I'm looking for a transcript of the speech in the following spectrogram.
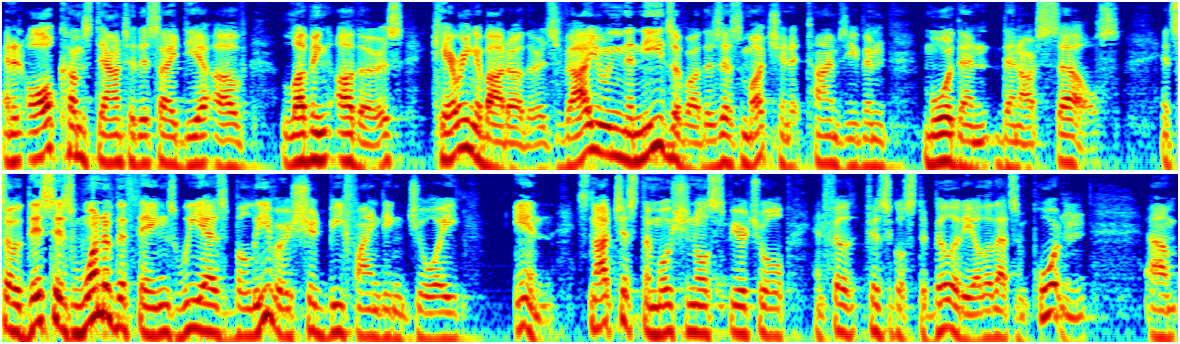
And it all comes down to this idea of loving others, caring about others, valuing the needs of others as much and at times even more than, than ourselves. And so this is one of the things we as believers should be finding joy in. It's not just emotional, spiritual, and physical stability, although that's important. Um,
